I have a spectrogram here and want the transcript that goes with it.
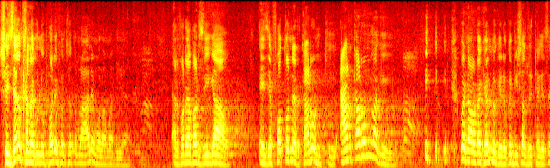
সেই জেলখানাগুলো ভরে ফেলছো তোমরা আলে মোলামা দিয়া। এরপরে আবার জিগাও। এই যে ফতনের কারণ কি? আর কারণ লাগে? কয় না ওটা খেললো কি রে বিশাল জুইটা গেছে।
